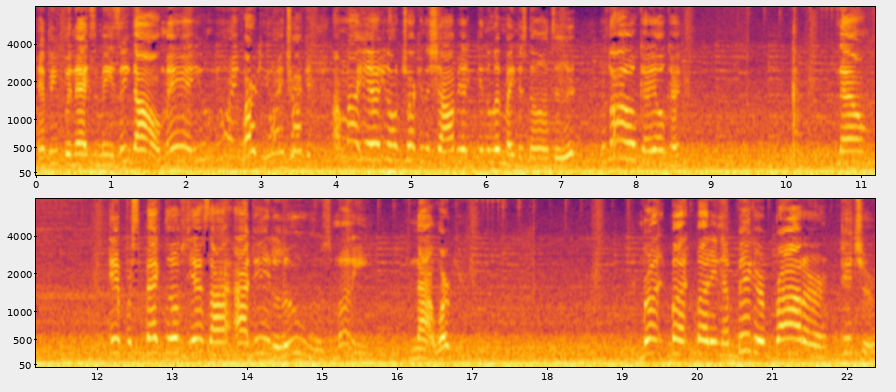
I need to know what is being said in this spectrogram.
And people been asking me, Zeke Dawg, man, you, you ain't working, you ain't trucking. I'm like, yeah, you know, trucking the shop, yeah, getting a little maintenance done to it. It's like, oh, okay, okay. Now, in perspectives, yes, I, I did lose money not working. But but but in the bigger, broader picture,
